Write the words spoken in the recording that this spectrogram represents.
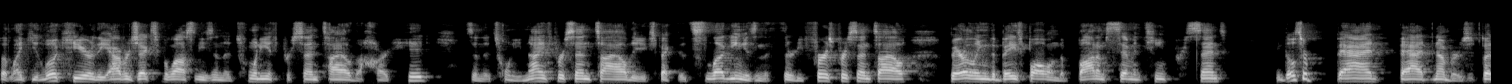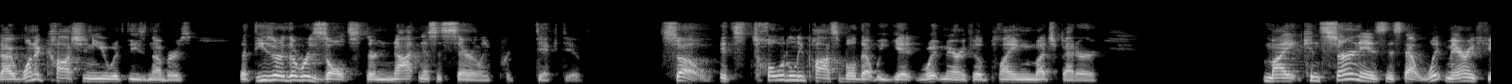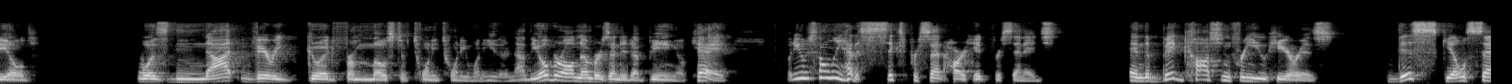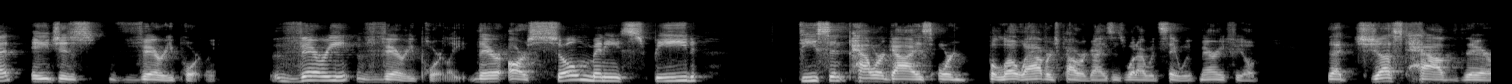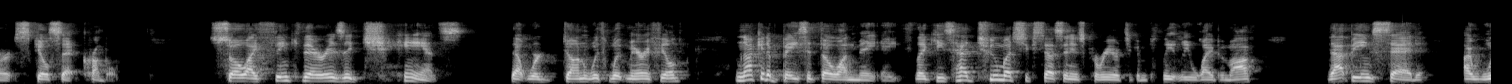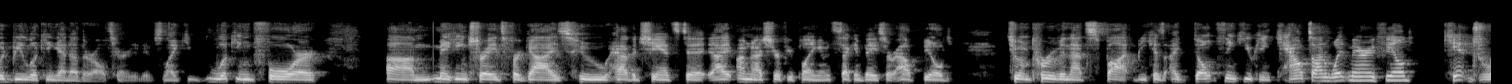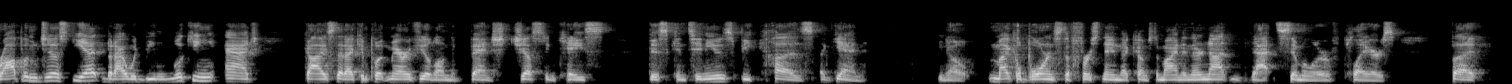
But like you look here, the average exit velocity is in the 20th percentile. The hard hit is in the 29th percentile. The expected slugging is in the 31st percentile. Barreling the baseball in the bottom 17%. those are bad, bad numbers. But I want to caution you with these numbers that these are the results. They're not necessarily predictive. So it's totally possible that we get Whit Merrifield playing much better. My concern is is that Whit Merrifield was not very good for most of 2021 either. Now the overall numbers ended up being okay, but he was only had a 6% hard hit percentage. And the big caution for you here is this skill set ages very poorly very, very poorly. There are so many speed, decent power guys or below average power guys, is what I would say with Merrifield, that just have their skill set crumble. So I think there is a chance that we're done with Whit Merrifield. I'm not going to base it though on May 8th. Like he's had too much success in his career to completely wipe him off. That being said, I would be looking at other alternatives, like looking for um, making trades for guys who have a chance to. I, am not sure if you're playing him at second base or outfield to improve in that spot because I don't think you can count on Whit Merrifield. Can't drop him just yet, but I would be looking at guys that I can put Merrifield on the bench just in case this continues because, again, you know, Michael Bourn's the first name that comes to mind, and they're not that similar of players but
